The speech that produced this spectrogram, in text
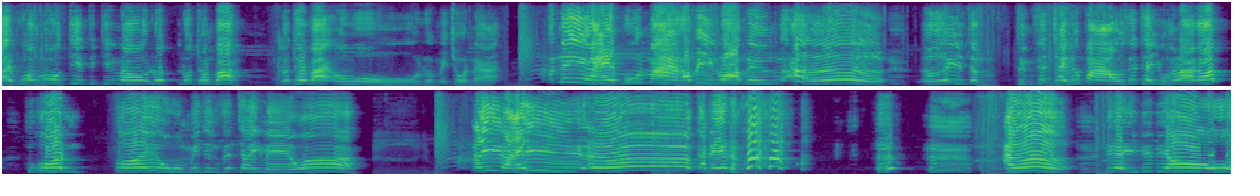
ไอพวกโรคจิตจริง ๆ เรา รถ รถชนปะรถชนปะโอ้โห รถไม่ชนนะนี่ไงพูดมาก เอาไปอีกรอบหนึ่งเออ เอ้ย จะถึงเส้นชัยหรือเปล่า เส้นชัยอยู่ข้างล่างครับ ทุกคน เฮ้ย โอ้โห ไม่ถึงเส้นชัยอีกแล้วอะนี่ไงเออ กระเด็น เออเียอีกนิดเดียว โอ้โห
